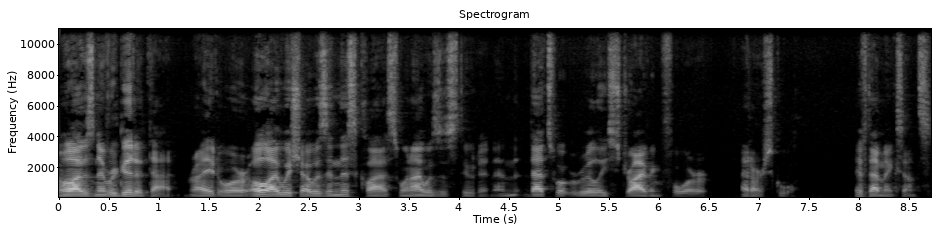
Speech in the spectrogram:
oh, I was never good at that, right? Or, oh, I wish I was in this class when I was a student. And that's what we're really striving for at our school, if that makes sense.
